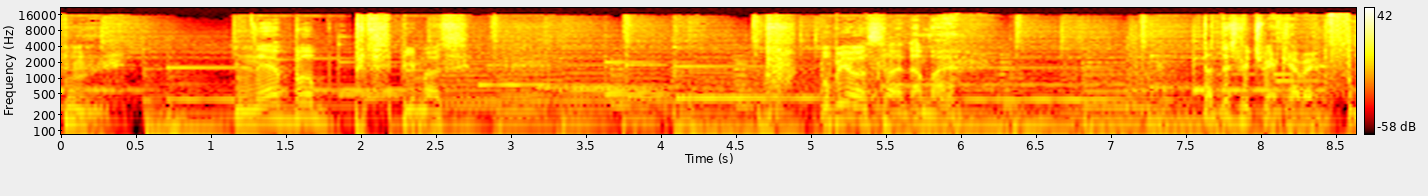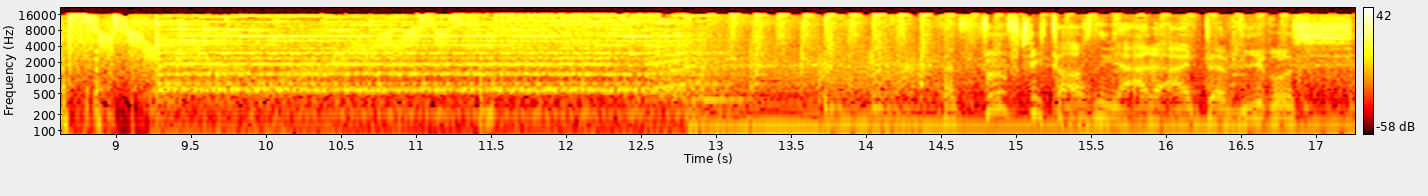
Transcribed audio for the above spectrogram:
Hm. Ne, probieren wir es. Probieren wir es halt einmal. Das- Das wird schwer, glaube ich. Ein 50.000 Jahre alter Virus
